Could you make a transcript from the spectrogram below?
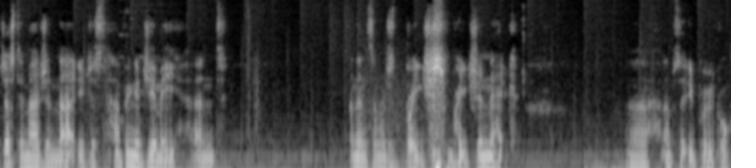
Just imagine that you're just having a jimmy and and then someone just breaks breaks your neck. Uh, absolutely brutal.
